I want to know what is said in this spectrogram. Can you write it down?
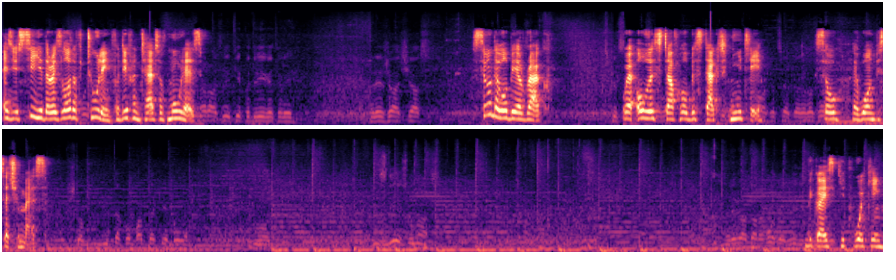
As you see, there is a lot of tooling for different types of motors. Soon there will be a rack, where all this stuff will be stacked neatly, so there won't be such a mess. The guys keep working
